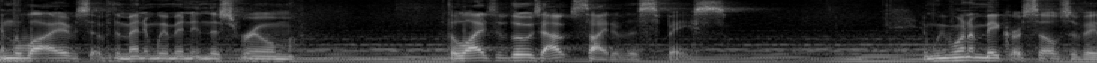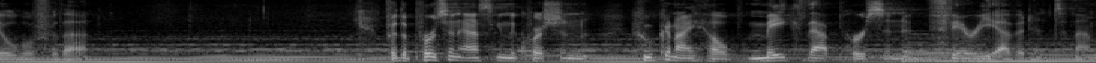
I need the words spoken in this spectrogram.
in the lives of the men and women in this room, the lives of those outside of this space. And we want to make ourselves available for that. For the person asking the question, Who can I help? make that person very evident to them.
